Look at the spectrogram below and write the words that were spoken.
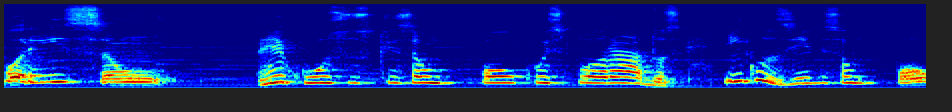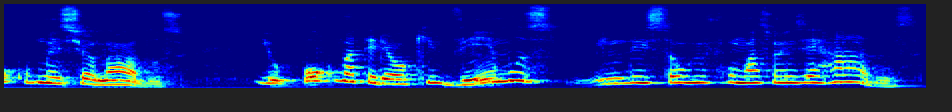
porém são recursos que são pouco explorados, inclusive são pouco mencionados. E o pouco material que vemos ainda estão informações erradas.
